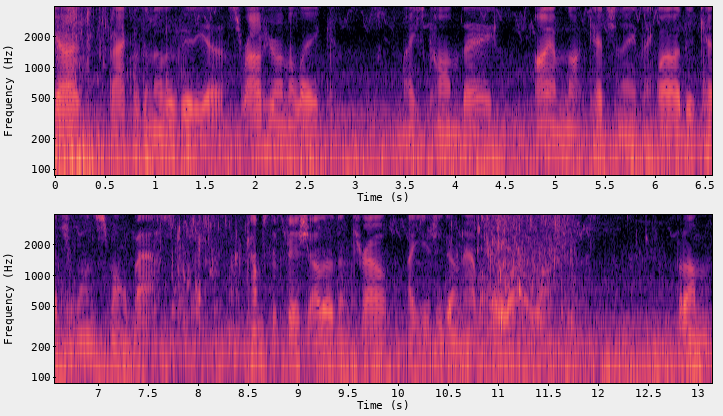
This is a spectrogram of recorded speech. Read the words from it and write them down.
back with another video. So we're out here on the lake. It's a nice calm day. I am not catching anything. Well, I did catch one small bass. When it comes to fish other than trout, I usually don't have a whole lot of luck. But I'm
